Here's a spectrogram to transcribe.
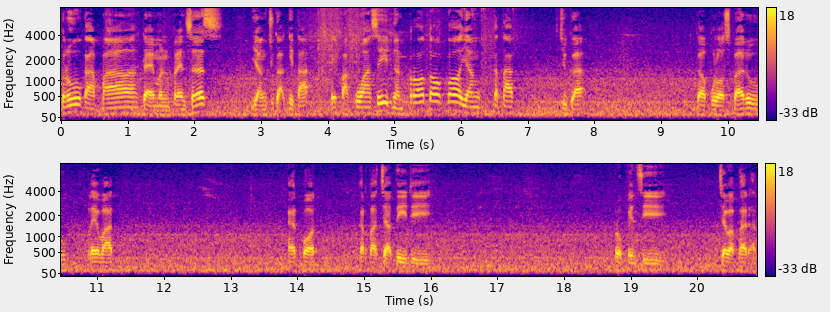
kru kapal Diamond Princess yang juga kita evakuasi dengan protokol yang ketat juga ke Pulau Sebaru lewat airport Kertajati di Provinsi Jawa Barat.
